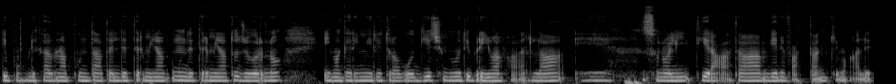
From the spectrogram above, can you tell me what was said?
di pubblicare una puntata determina- un determinato giorno e magari mi ritrovo dieci minuti prima a farla e sono lì tirata, viene fatta anche male.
